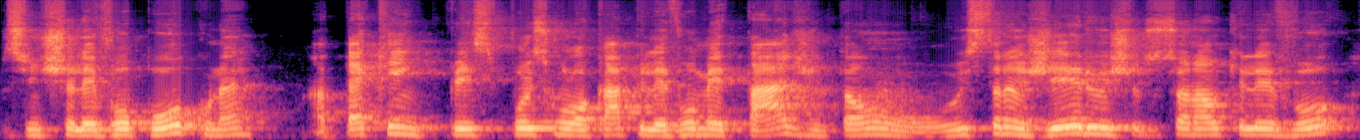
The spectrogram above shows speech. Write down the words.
A gente levou pouco, né? Até quem pôs com o lockup levou metade, então o estrangeiro e o institucional que levou.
